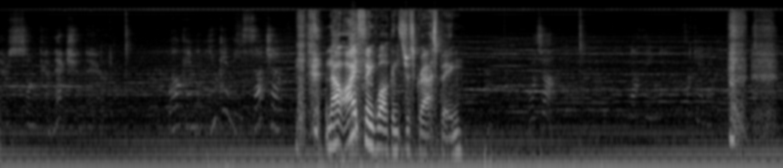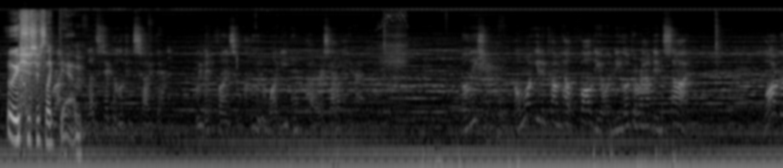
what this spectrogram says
there's some connection there. Welkin, you can be such a. Now I think Welkin's just grasping. Alicia's just like, Right, damn. Let's take a look inside then. We may find some clue to why the Empire is out here. Alicia, I want you to come help Faldio and me look around inside. Largo,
